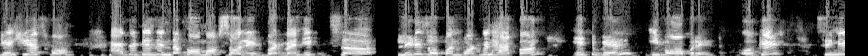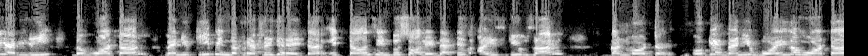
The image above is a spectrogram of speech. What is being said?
gaseous form, as it is in the form of solid. But when its uh, lid is open, what will happen? It will evaporate. Okay. Similarly, the water, when you keep in the refrigerator, it turns into solid. That is, ice cubes are converted. Okay, when you boil the water,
